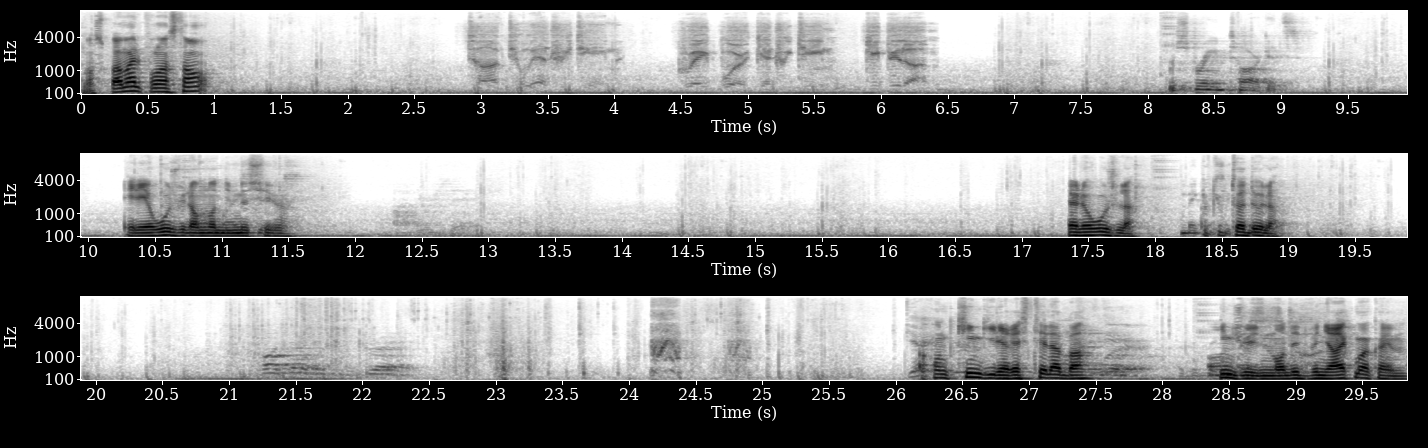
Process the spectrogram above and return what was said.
Bon, c'est pas mal pour l'instant. Et les rouges, je vais leur demander de me suivre. Là, le rouge là. Occupe-toi d'eux là. Par contre, King il est resté là-bas. King, je vais lui demander de venir avec moi quand même.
